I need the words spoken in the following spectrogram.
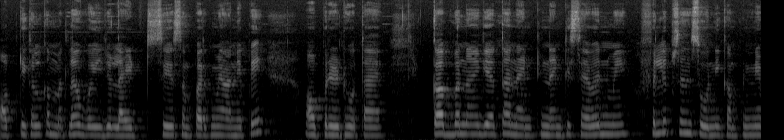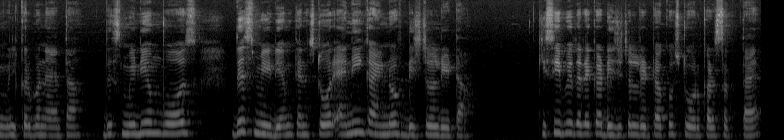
ऑप्टिकल का मतलब वही जो लाइट से संपर्क में आने पे ऑपरेट होता है। कब बनाया गया था? 1997 में फिलिप्स एंड सोनी कंपनी ने मिलकर बनाया था। This medium was this medium can store any kind of digital data किसी भी तरह का डिजिटल डेटा को स्टोर कर सकता है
